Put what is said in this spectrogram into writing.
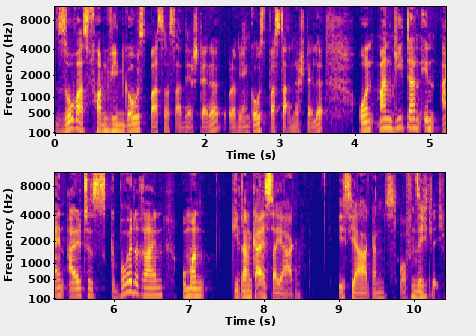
sowas von wie ein Ghostbusters an der Stelle oder wie ein Ghostbuster an der Stelle und man geht dann in ein altes Gebäude rein und man geht dann Geister jagen. Ist ja ganz offensichtlich.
